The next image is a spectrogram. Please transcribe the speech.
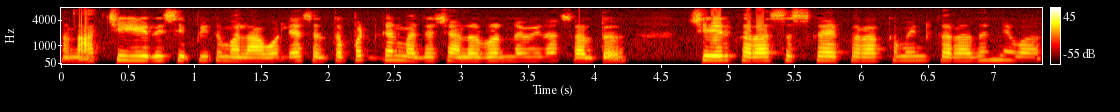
आणि आजची ही रेसिपी तुम्हाला आवडली असेल तर पटकन माझ्या चॅनलवर नवीन असाल तर शेअर करा सबस्क्राईब करा कमेंट करा. धन्यवाद.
